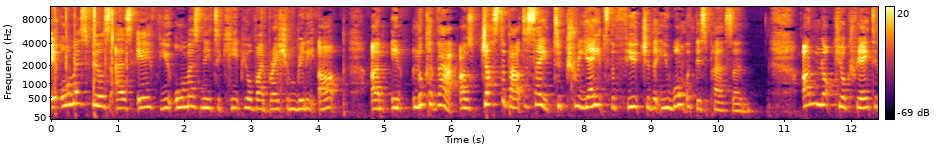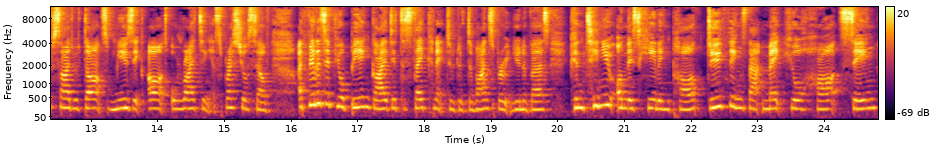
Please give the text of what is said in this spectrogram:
it almost feels as if you almost need to keep your vibration really up. Um, in look at that. I was just about to say to create the future that you want with this person. Unlock your creative side with dance, music, art, or writing. Express yourself. I feel as if you're being guided to stay connected with Divine Spirit Universe. Continue on this healing path. Do things that make your heart sing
